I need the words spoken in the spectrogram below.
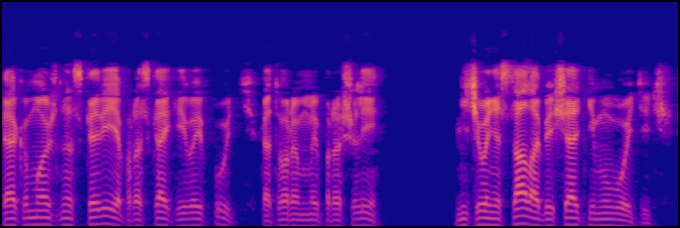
«Как можно скорее проскакивай путь, которым мы прошли». Ничего не стал обещать ему Войтич.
